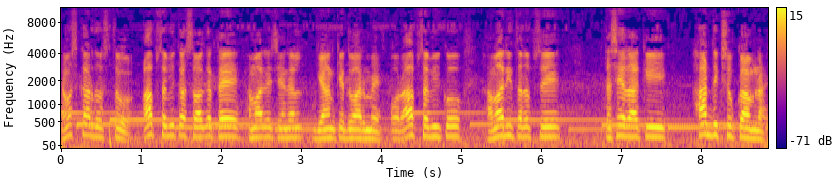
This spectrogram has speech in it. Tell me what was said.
नमस्कार दोस्तों, आप सभी का स्वागत है हमारे चैनल ज्ञान के द्वार में और आप सभी को हमारी तरफ़ से दशहरा की हार्दिक शुभकामनाएँ।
